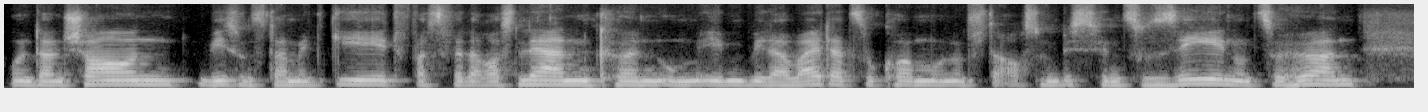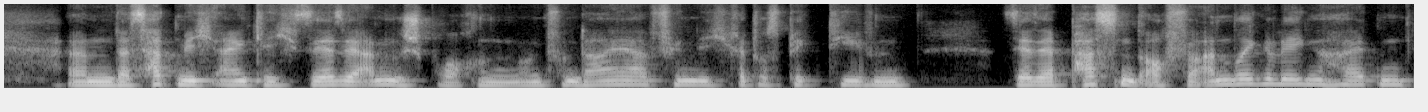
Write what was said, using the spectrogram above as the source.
und dann schauen, wie es uns damit geht, was wir daraus lernen können, um eben wieder weiterzukommen und uns da auch so ein bisschen zu sehen und zu hören. Ähm, das hat mich eigentlich sehr, sehr angesprochen. Und von daher finde ich Retrospektiven sehr, sehr passend auch für andere Gelegenheiten.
